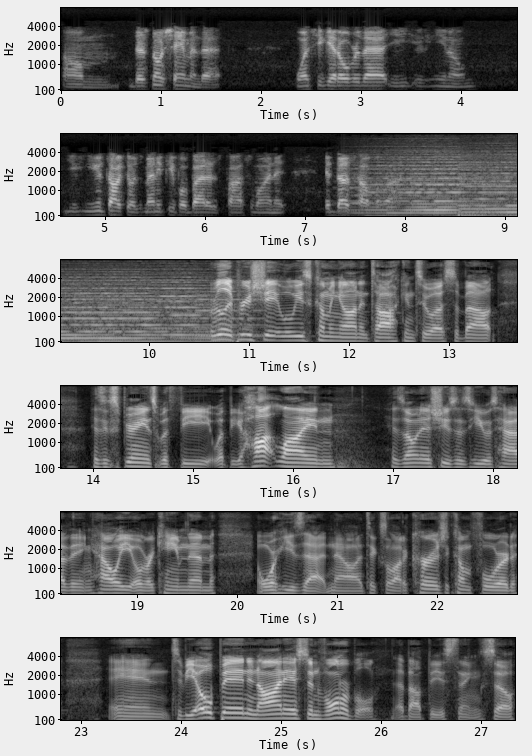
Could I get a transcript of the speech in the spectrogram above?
Um, there's no shame in that. Once you get over that, you you- know, you, you can talk to as many people about it as possible, and it it does help a lot. I really appreciate Luis coming on and talking to us about his experience with the with the hotline, his own issues as he was having, how he overcame them, and where he's at now. It takes a lot of courage to come forward and to be open and honest and vulnerable about these things. So,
